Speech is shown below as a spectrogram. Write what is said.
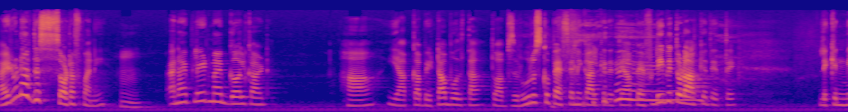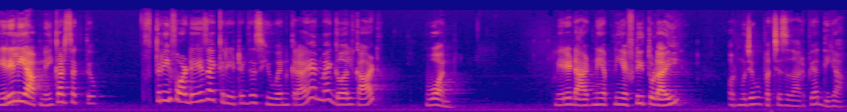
I don't have this sort of money ਹੂੰ and I played my girl card हाँ ये आपका बेटा बोलता तो आप ज़रूर उसको पैसे निकाल के देते आप एफडी भी तोड़ा के देते। लेकिन मेरे लिए आप नहीं कर सकते हो। Three four days I created this hue and cry and my girl card one मेरे डैड ने अपनी एफ़ डी तोड़ाई और मुझे वो पच्चीस हज़ार रुपया दिया।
